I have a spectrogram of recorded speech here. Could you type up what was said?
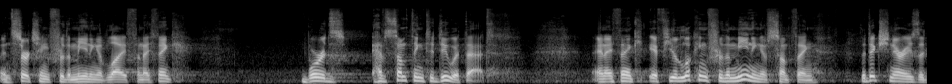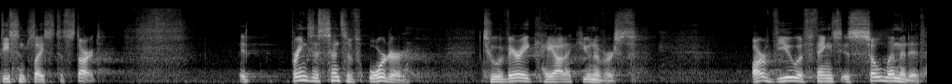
and searching for the meaning of life, and I think words have something to do with that. And I think if you're looking for the meaning of something, the dictionary is a decent place to start. It brings a sense of order to a very chaotic universe. Our view of things is so limited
